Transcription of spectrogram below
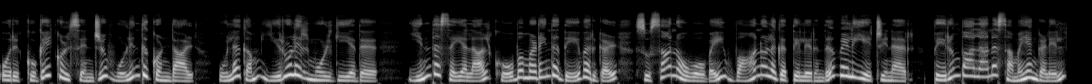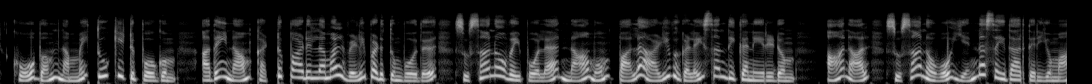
ஒரு குகைக்குள் சென்று ஒளிந்து கொண்டாள். உலகம் இருளில் மூழ்கியது. இந்த செயலால் கோபமடைந்த தேவர்கள் சுசானோவோவை வானுலகத்திலிருந்து வெளியேற்றினர். பெரும்பாலான சமயங்களில் கோபம் நம்மை தூக்கிட்டு போகும். அதை நாம் கட்டுப்பாடில்லாமல் வெளிப்படுத்தும்போது சுசானோவை போல நாமும் பல அழிவுகளை சந்திக்க நேரிடும். ஆனால் சுசானோவோ என்ன செய்தார் தெரியுமா?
